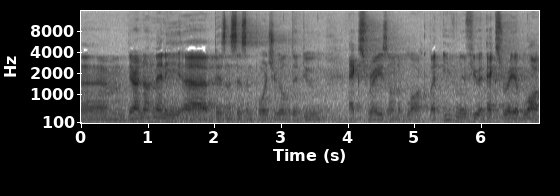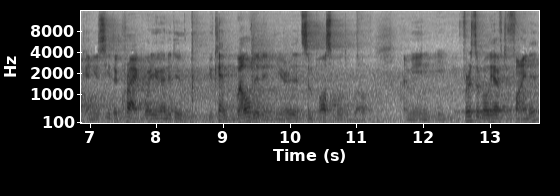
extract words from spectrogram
Um, there are not many uh, businesses in Portugal that do x-rays on a block. But even if you x-ray a block and you see the crack, what are you going to do? You can't weld it in here. It's impossible to weld. I mean, first of all, you have to find it.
